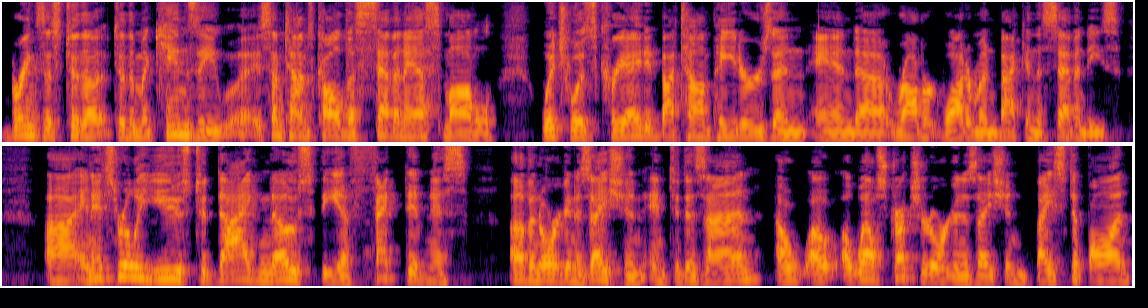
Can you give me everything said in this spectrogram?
brings us to the to the McKinsey, sometimes called the 7S model, which was created by Tom Peters and and uh, Robert Waterman back in the 70s, uh, and it's really used to diagnose the effectiveness of an organization and to design a, a, a well structured organization based upon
